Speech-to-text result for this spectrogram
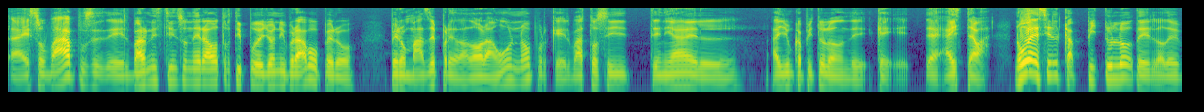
A eso va, pues el Barney Stinson era otro tipo de Johnny Bravo, pero, pero más depredador aún, ¿no? Porque el vato sí tenía el. Hay un capítulo donde. que eh, Ahí te va. No voy a decir el capítulo de lo de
